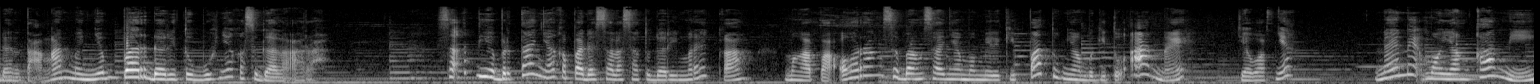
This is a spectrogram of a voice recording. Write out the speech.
dan tangan menyebar dari tubuhnya ke segala arah. Saat dia bertanya kepada salah satu dari mereka, mengapa orang sebangsanya memiliki patung yang begitu aneh, jawabnya, nenek moyang kami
